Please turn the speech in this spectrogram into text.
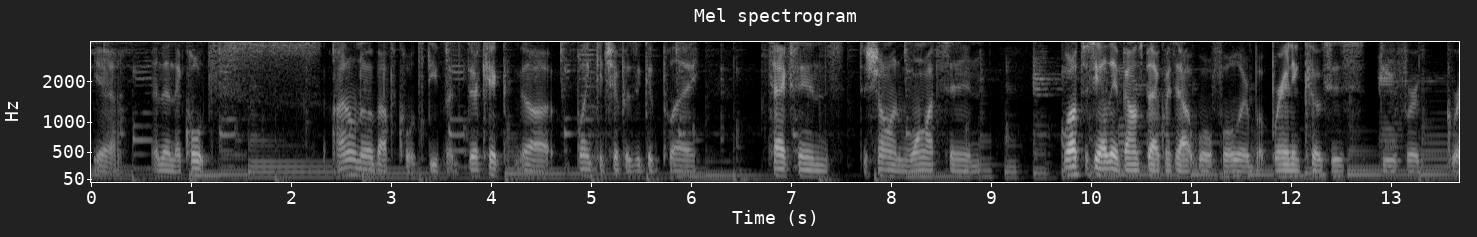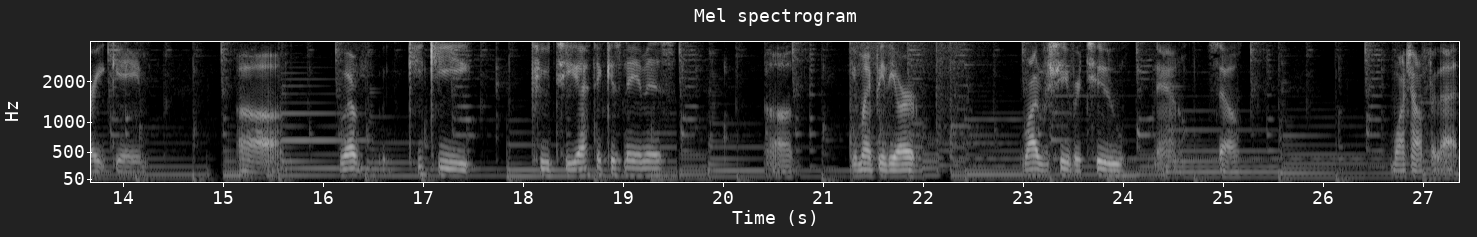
yeah, and then the Colts. I don't know about the Colts defense. Their kick, uh, Blankenship is a good play. Texans, Deshaun Watson. We'll have to see how they bounce back without Will Fuller, but Brandin Cooks is due for a great game. Uh, whoever Keke Coutee, I think his name is. Uh, he might be the art wide receiver too now, so watch out for that.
